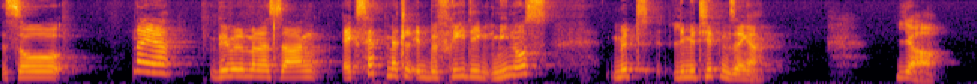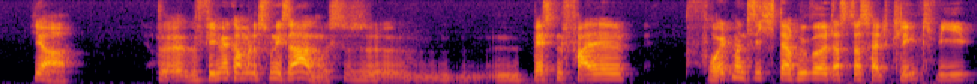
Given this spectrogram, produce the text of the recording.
so. Naja, wie will man das sagen? Accept Metal in befriedigend Minus mit limitiertem Sänger. Ja, ja. Äh, Viel mehr kann man dazu nicht sagen. Ist, äh, Im besten Fall freut man sich darüber, dass das halt klingt wie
